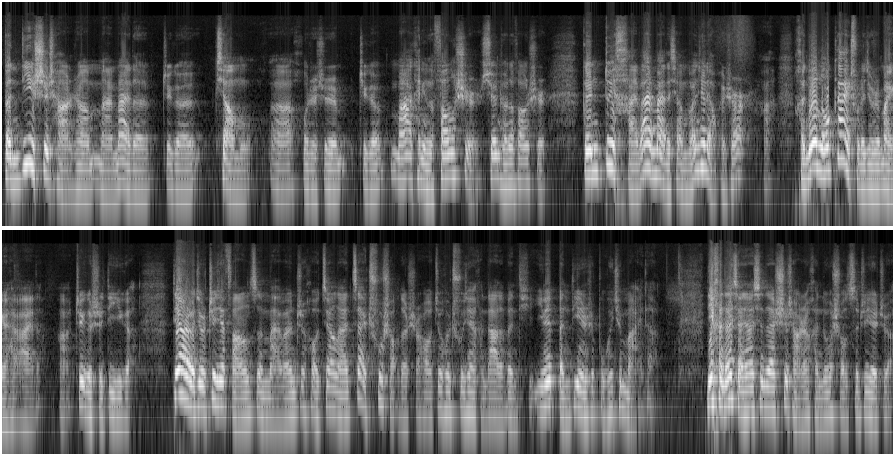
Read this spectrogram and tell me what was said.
本地市场上买卖的这个项目啊，或者是这个 marketing 的方式、宣传的方式，跟对海外卖的项目完全两回事儿啊。很多楼盖出来就是卖给海外的啊，这个是第一个。第二个就是这些房子买完之后，将来再出手的时候就会出现很大的问题，因为本地人是不会去买的。你很难想象现在市场上很多首次置业者。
